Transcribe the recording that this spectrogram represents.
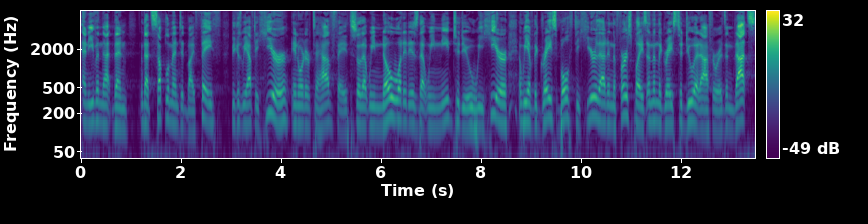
And even that then that's supplemented by faith because we have to hear in order to have faith so that we know what it is that we need to do. We hear and we have the grace both to hear that in the first place and then the grace to do it afterwards. And that's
